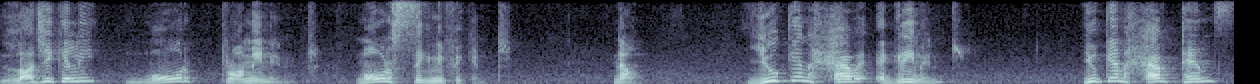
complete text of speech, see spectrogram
logically more prominent, more significant. Now, you can have agreement, you can have tense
